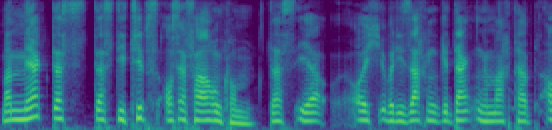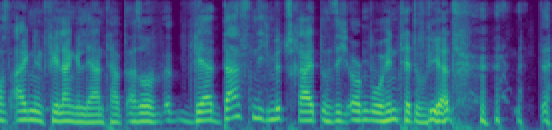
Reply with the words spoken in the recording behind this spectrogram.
Man merkt, dass, dass die Tipps aus Erfahrung kommen, dass ihr euch über die Sachen Gedanken gemacht habt, aus eigenen Fehlern gelernt habt. Also wer das nicht mitschreibt und sich irgendwo hin tätowiert, der,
